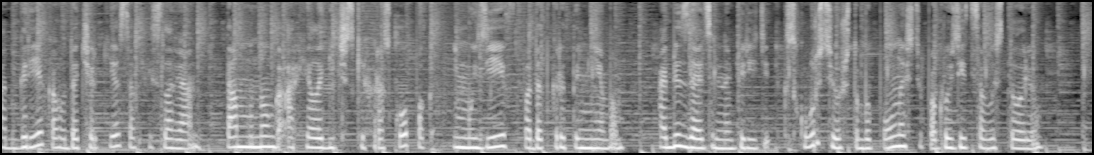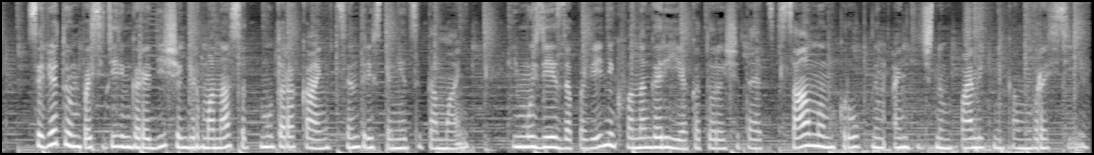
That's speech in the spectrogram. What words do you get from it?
от греков до черкесов и славян. Там много археологических раскопок и музеев под открытым небом. Обязательно берите экскурсию, чтобы полностью погрузиться в историю. Советуем посетить городище Германаса Мутаракань в центре станицы Тамань и музей-заповедник Фанагория, который считается самым крупным античным памятником в России.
